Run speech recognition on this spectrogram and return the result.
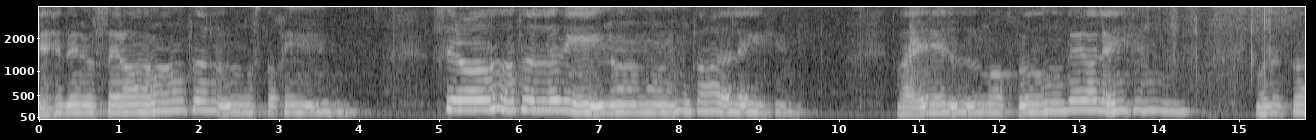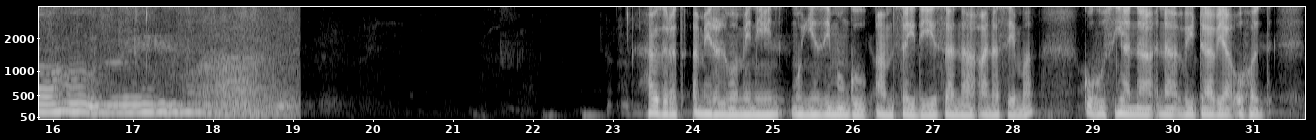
اهدنا الصراط المستقيم. صراط الذين أنعمت عليهم. غير المغضوب عليهم ولا الضالين. Hazrat Amir al-Muminin Mwenyezi Mungu amsaidie sana anasema kuhusiana na vita vya Uhud.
